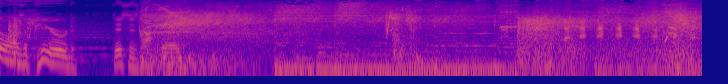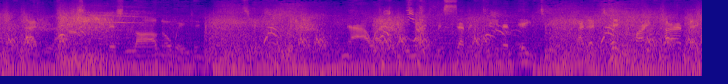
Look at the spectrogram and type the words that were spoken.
So has appeared. This is not good. At last, this long-awaited day. Now I shall unite with 17 and 18 and take my perfect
